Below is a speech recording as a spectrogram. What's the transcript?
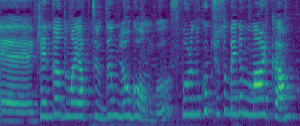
e, kendi adıma yaptırdığım logom bu. Sporun hukukçusu benim markam.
